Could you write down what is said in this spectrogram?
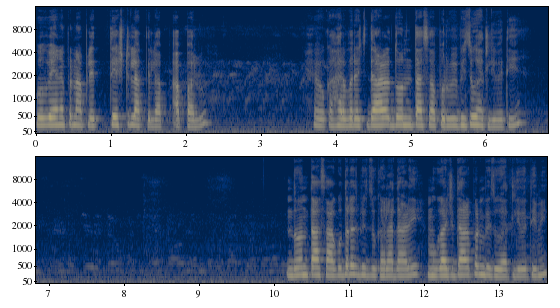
ओव्याने पण आपले टेस्ट लागतील आप आपालू हे का हरभऱ्याची डाळ दोन तासापूर्वी भिजू घातली होती. दोन तास अगोदरच भिजू घाला डाळी. मुगाची डाळ पण भिजू घातली होती मी.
